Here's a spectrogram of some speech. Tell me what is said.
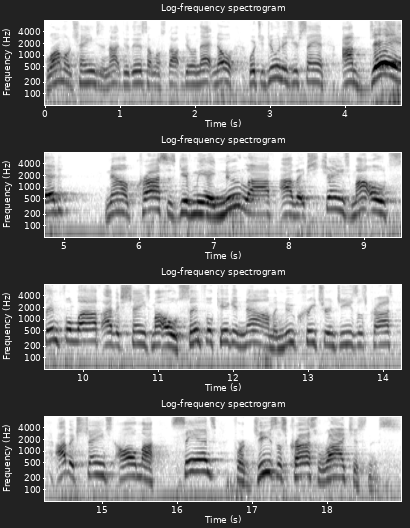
well, I'm going to change and not do this. I'm going to stop doing that. No, what you're doing is you're saying, I'm dead. Now Christ has given me a new life. I've exchanged my old sinful life. I've exchanged my old sinful kicking. Now I'm a new creature in Jesus Christ. I've exchanged all my sins for Jesus Christ's righteousness.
